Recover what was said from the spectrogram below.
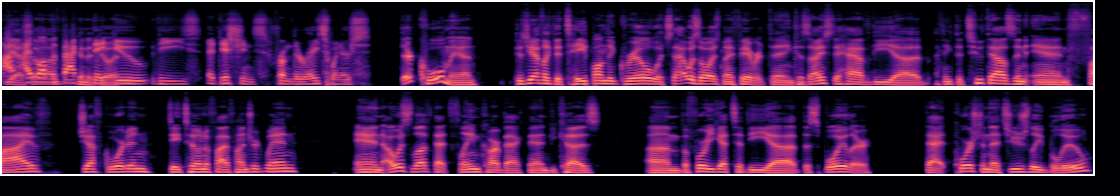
Yeah, I, I love I'm the fact that they do, do these editions from the race winners. They're cool, man. Because you have like the tape on the grill, which that was always my favorite thing. Because I used to have the, uh, I think the 2005 Jeff Gordon Daytona 500 win and I always loved that flame car back then because um, before you get to the uh, the spoiler, that portion that's usually blue,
